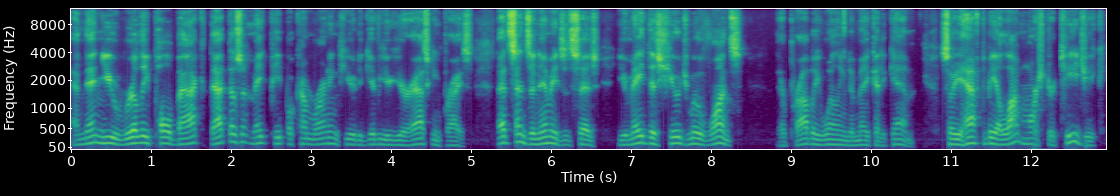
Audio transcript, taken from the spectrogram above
and then you really pull back, that doesn't make people come running to you to give you your asking price. That sends an image that says you made this huge move once, they're probably willing to make it again. So you have to be a lot more strategic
